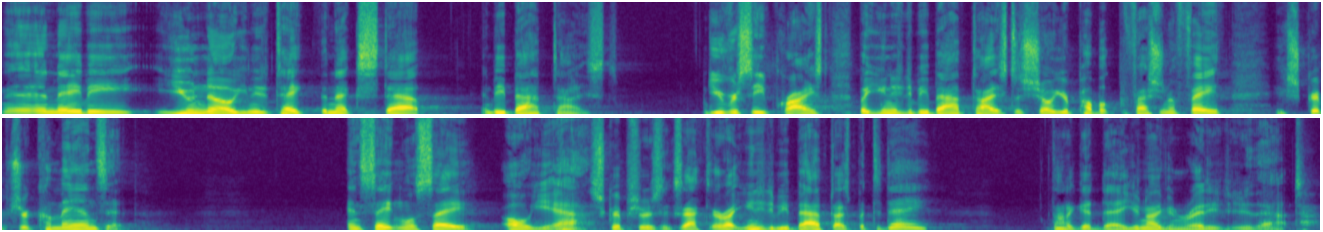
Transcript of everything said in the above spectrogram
And maybe you know you need to take the next step and be baptized. You've received Christ, but you need to be baptized to show your public profession of faith. Scripture commands it. And Satan will say, Oh, yeah, Scripture is exactly right. You need to be baptized, but today, not a good day. You're not even ready to do that.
